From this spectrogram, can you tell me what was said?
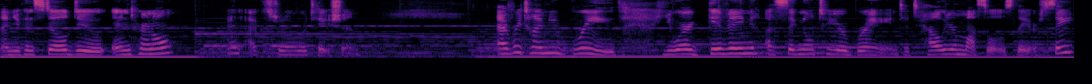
and you can still do internal and external rotation. Every time you breathe, you are giving a signal to your brain to tell your muscles they are safe,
